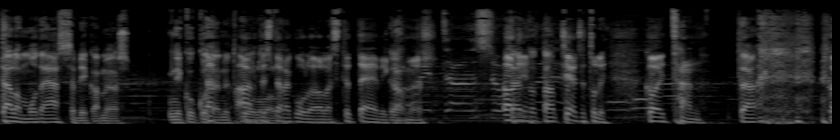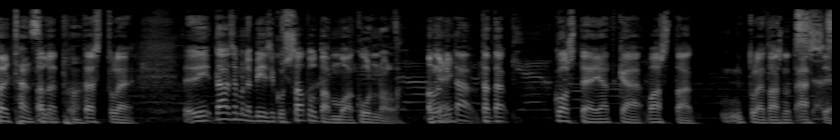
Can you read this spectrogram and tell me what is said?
täällä on muuten S-vika myös. Niin kuin kuten nyt kuuluu olla. Artistilla kuuluu olla sitten T-vika myös. Oh, niin, tota- sieltä se tuli. Koithan. Tää, Ota, slip. tästä tulee. Niin, Tää on semmonen biisi kuin Satuta mua kunnolla. Okay. Mitä tätä kosteen jätkää vastaan? Nyt tulee taas noita ässiä.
